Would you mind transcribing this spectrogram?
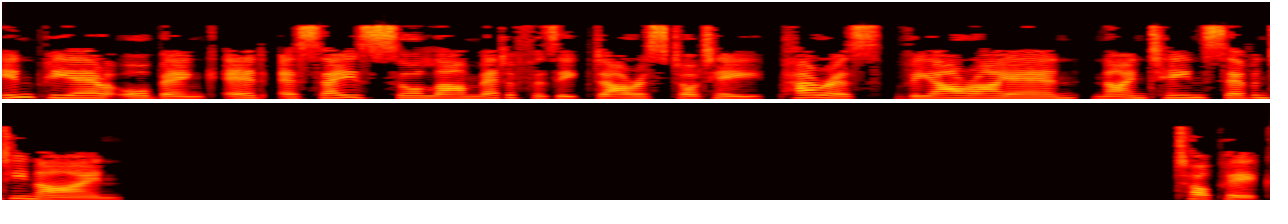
In Pierre Aubenque ed. Essays sur la métaphysique d'Aristote, Paris, VRIN, 1979. Topic.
